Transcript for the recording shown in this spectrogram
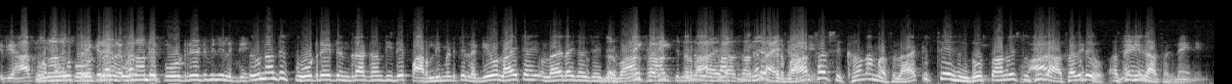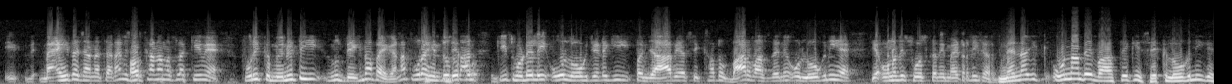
ਇਤਿਹਾਸ ਨੂੰ ਉਹਨਾਂ ਦੇ ਉਸ ਤਰੀਕੇ ਨਾਲ ਪੋਰਟਰੇਟ ਉਹਨਾਂ ਦੇ reverse- ਪੋਰਟਰੇਟ ਵੀ ਨਹੀਂ ਲੱਗੇ। ਉਹਨਾਂ ਦੇ ਪੋਰਟਰੇਟ ਇੰਦਰਾ ਗਾਂਧੀ ਦੇ ਪਾਰਲੀਮੈਂਟ 'ਚ ਲੱਗੇ ਉਹ ਲਾਏ ਚਾਹੇ ਲਾਏ ਲਾਏ ਜਾਣੇ ਚਾਹੀਦੇ ਦਰਬਾਰ ਸਾਹਿਬ ਚ ਲਾਇਆ ਜਾ ਸਕਦਾ ਦਰਬਾਰ ਸਾਹਿਬ ਸਿੱਖਾਂ ਦਾ ਮਸਲਾ ਹੈ। ਕਿੱਥੇ ਹਿੰਦੁਸਤਾਨ ਵਿੱਚ ਤੁਸੀਂ ਲਾ ਸਕਦੇ ਹੋ? ਅਸੀਂ ਨਹੀਂ ਲਾ ਸਕਦੇ। ਨਹੀਂ ਨਹੀਂ ਮੈਂ ਇਹੀ ਤਾਂ ਜਾਨਣਾ ਚਾਹ ਰਿਹਾ ਵੀ ਸਿੱਖਾਂ ਦਾ ਮਸਲਾ ਕਿਵੇਂ ਹੈ? ਪੂਰੀ ਕਮਿਊਨਿਟੀ ਨੂੰ ਦੇਖਣਾ ਪਏਗਾ ਨਾ। ਪੂਰਾ ਹਿੰਦੁਸਤਾਨ ਕੀ ਤੁਹਾਡੇ ਲਈ ਉਹ ਲੋਕ ਜਿਹੜੇ ਕਿ ਪੰਜਾਬ ਜਾਂ ਸਿੱਖਾਂ ਤੋਂ ਬਾਹਰ ਵਸਦੇ ਨੇ ਉਹ ਲੋਕ ਨਹੀਂ ਹੈ ਜਾਂ ਉਹਨਾਂ ਦੀ ਸੋਚ ਕਦੇ ਮੈਟਰ ਨਹੀਂ ਕਰਦੀ? ਮੈਂ ਨਾ ਜੀ ਉਹਨਾਂ ਦੇ ਵਾਸਤੇ ਕੀ ਸਿੱਖ ਲੋਕ ਨਹੀਂ ਗਏ?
